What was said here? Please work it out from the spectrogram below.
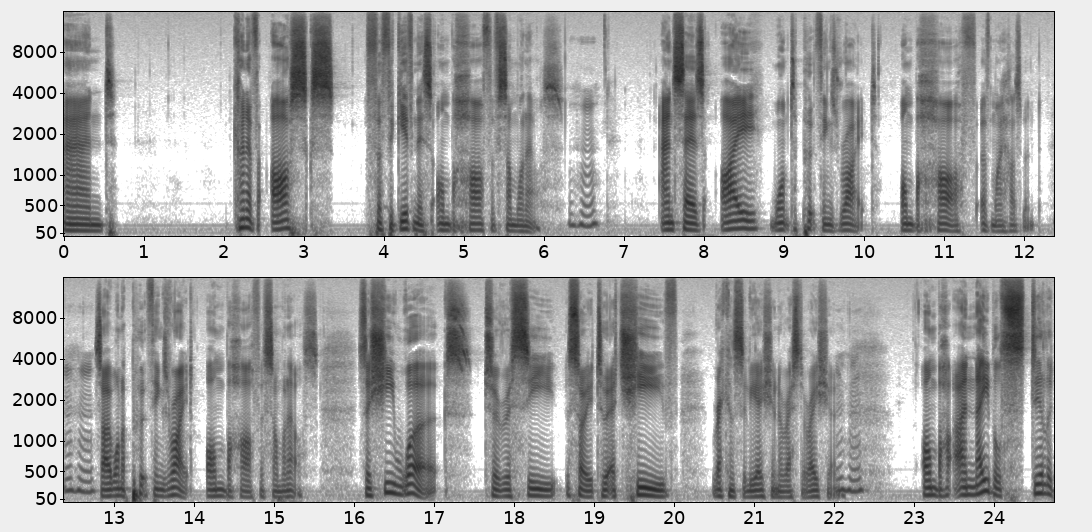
and kind of asks for forgiveness on behalf of someone else and says, I want to put things right on behalf of my husband. Mm-hmm. So I want to put things right on behalf of someone else. So she works to receive, sorry, to achieve reconciliation and restoration. Mm-hmm. On behalf, and Nabal's still a,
